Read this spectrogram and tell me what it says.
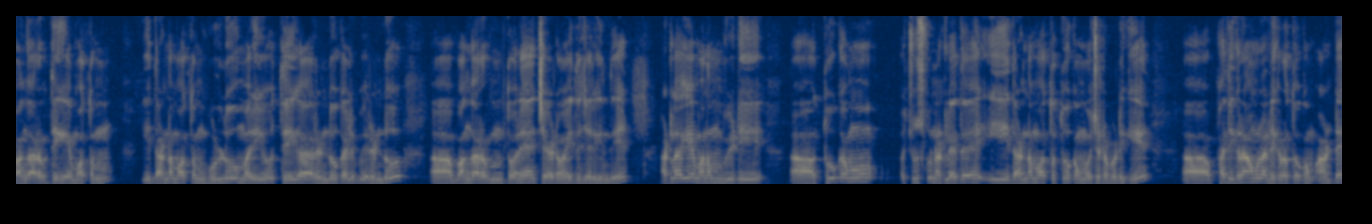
బంగారం తీగే మొత్తం ఈ దండ మొత్తం గుళ్ళు మరియు తీగ రెండు కలిపి రెండు బంగారంతోనే చేయడం అయితే జరిగింది. అట్లాగే మనం వీటి తూకము చూసుకున్నట్లయితే ఈ దండ మొత్తం తూకం వచ్చేటప్పటికి పది గ్రాముల నికర తూకం అంటే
